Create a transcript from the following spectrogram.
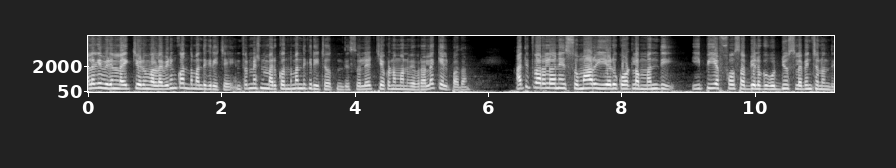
అలాగే వీడియోని లైక్ చేయడం వల్ల వీడియో కొంతమందికి రీచ్ అయ్యి ఇన్ఫర్మేషన్ మరి కొంతమందికి రీచ్ అవుతుంది. సో లేట్ చేయకుండా మన వివరాల్లోకి వెళ్ళిపోదాం. అతి త్వరలోనే సుమారు ఏడు కోట్ల మంది ఈపీఎఫ్ఓ సభ్యులకు గుడ్ న్యూస్ లభించనుంది.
